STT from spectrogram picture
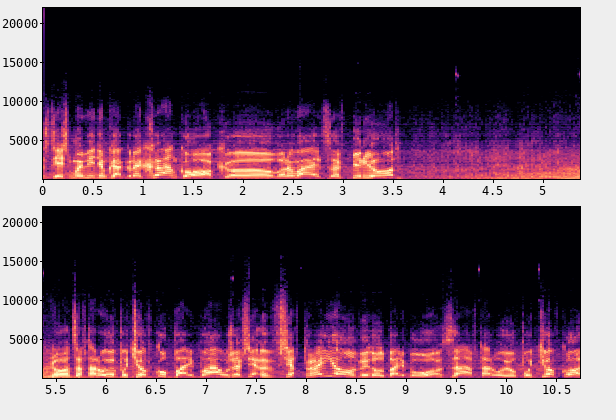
здесь мы видим, как Грег Ханкок э, вырывается вперед. Вот за вторую путевку борьба уже все, э, все втроем ведут борьбу за вторую путевку.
